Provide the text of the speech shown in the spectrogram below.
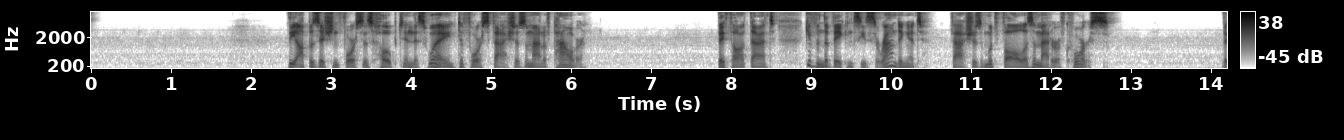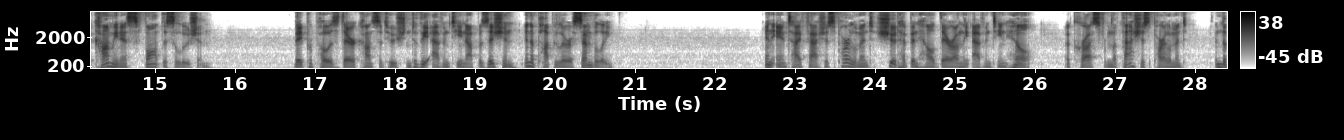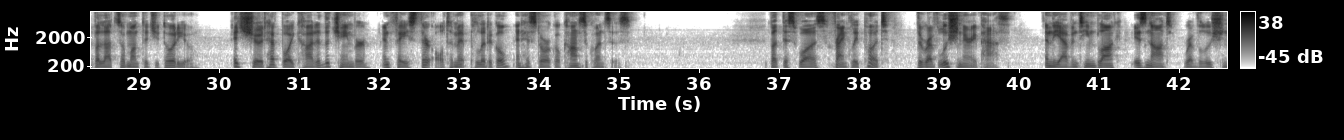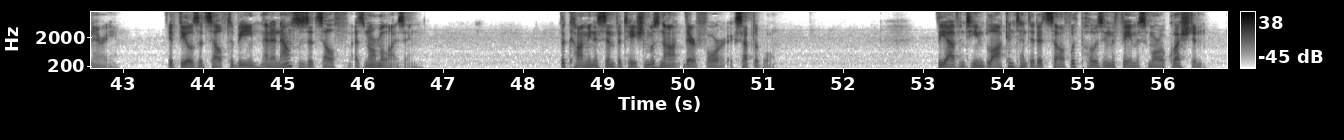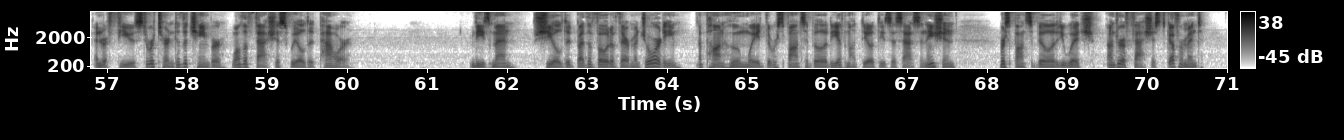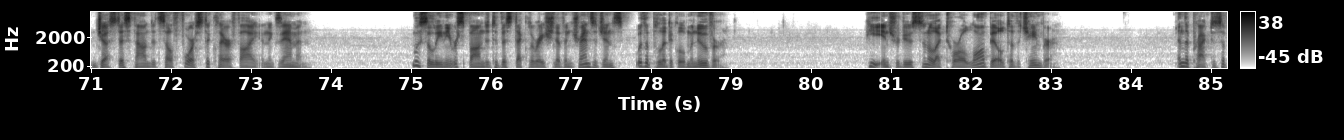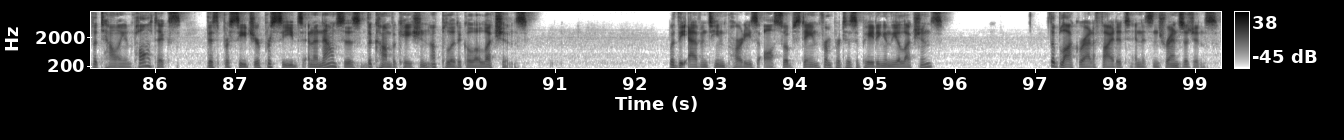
The opposition forces hoped in this way to force fascism out of power. They thought that, given the vacancies surrounding it, fascism would fall as a matter of course. The communists fought this illusion. They proposed their constitution to the Aventine opposition in a popular assembly. An anti fascist parliament should have been held there on the Aventine Hill, across from the fascist parliament in the Palazzo Montecitorio. It should have boycotted the chamber and faced their ultimate political and historical consequences. But this was, frankly put, the revolutionary path, and the Aventine Bloc is not revolutionary. It feels itself to be and announces itself as normalizing. The communist invitation was not, therefore, acceptable. The Aventine Bloc contented itself with posing the famous moral question and refused to return to the chamber while the fascists wielded power. These men, shielded by the vote of their majority, upon whom weighed the responsibility of Matteotti's assassination, responsibility which, under a fascist government, justice found itself forced to clarify and examine. Mussolini responded to this declaration of intransigence with a political maneuver he introduced an electoral law bill to the chamber. In the practice of Italian politics, this procedure precedes and announces the convocation of political elections. Would the Aventine parties also abstain from participating in the elections? The bloc ratified it in its intransigence.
